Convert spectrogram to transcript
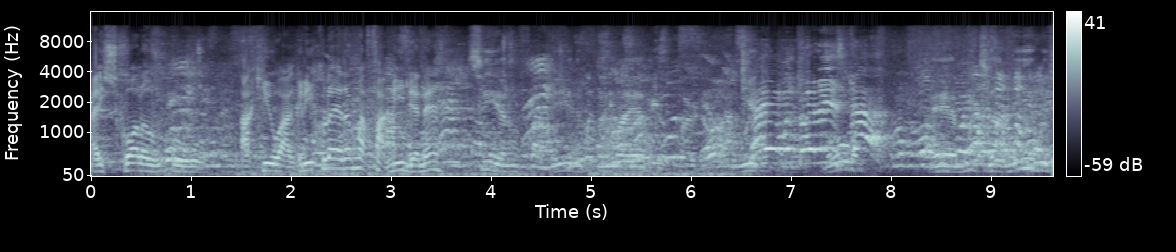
a, a escola, o, o- aqui o agrícola era uma família, né? Sim, era uma família, uma época muito boa, é, muitos amigos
